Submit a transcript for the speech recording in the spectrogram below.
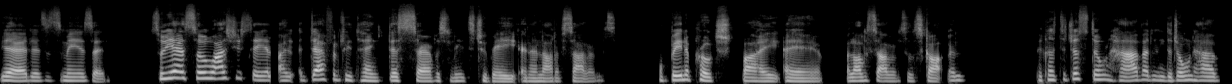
Yeah, it is. It's amazing. So, yeah, so as you say, I definitely think this service needs to be in a lot of salons. I've been approached by uh, a lot of salons in Scotland because they just don't have it and they don't have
